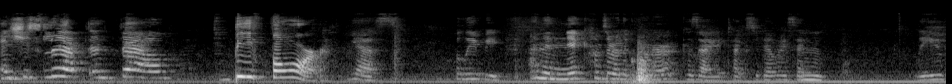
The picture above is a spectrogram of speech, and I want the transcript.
and she slipped and fell before. Yes, believe me. And then Nick comes around the corner because I had texted him. I said, Mm. "Leave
